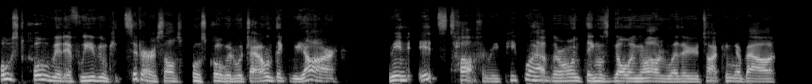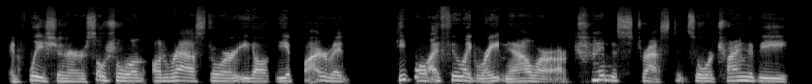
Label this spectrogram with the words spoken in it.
post COVID, if we even consider ourselves post COVID, which I don't think we are, I mean, it's tough. I mean, people have their own things going on, whether you're talking about inflation or social unrest or, you know, the environment. People, I feel like right now are, are kind of stressed. And so we're trying to be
